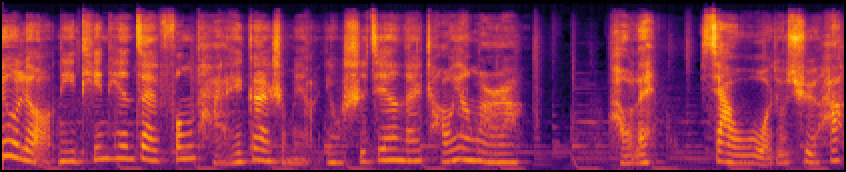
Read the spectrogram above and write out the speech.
六六，你天天在丰台干什么呀？有时间来朝阳玩啊？”好嘞，下午我就去哈。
